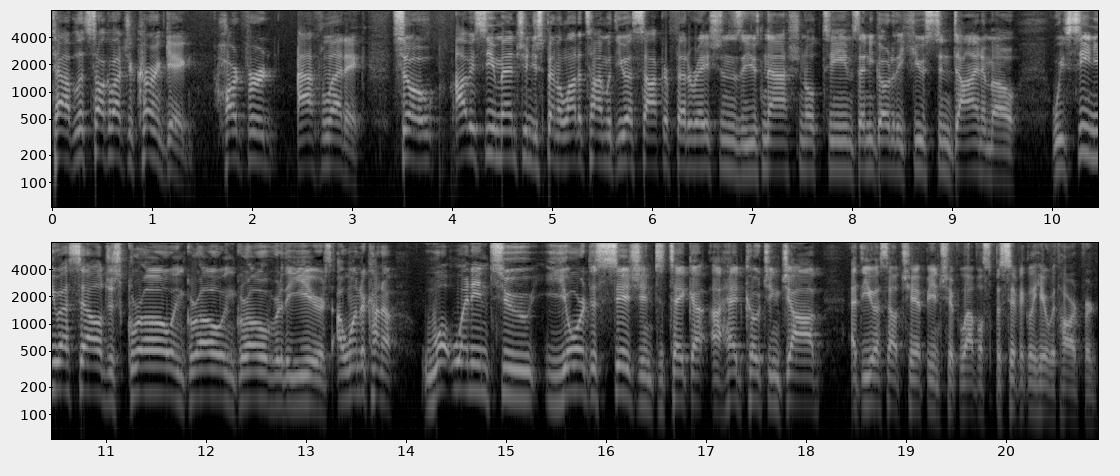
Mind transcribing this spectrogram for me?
Tab, let's talk about your current gig. Hartford Athletic. So obviously you mentioned you spent a lot of time with U.S. Soccer Federations, the youth national teams. Then you go to the Houston Dynamo. We've seen USL just grow and grow and grow over the years. I wonder kind of what went into your decision to take a, a head coaching job at the USL Championship level, specifically here with Hartford.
